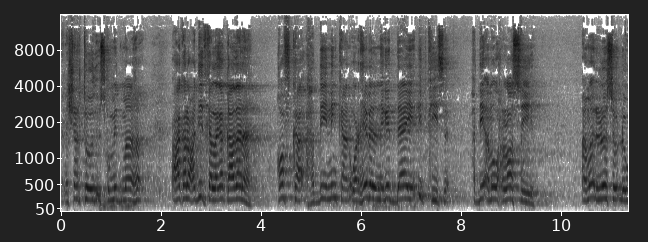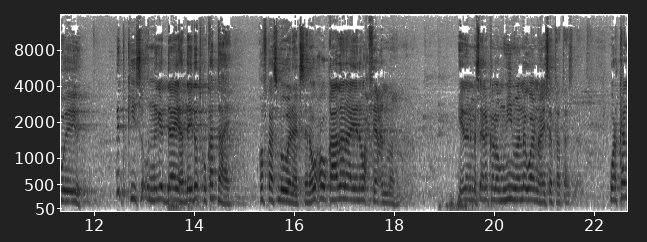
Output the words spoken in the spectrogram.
yani shartoodu isku mid maaha waxaa kaloo xadiidka laga qaadana qofka haddii ninkan war hebel naga daaya dhibkiisa haddii ama wax loo siiyo ama loo soo dhoweeyo dhibkiisa u naga daaya hadday dadku ka tahay qofkaas ma wanaagsana. Wuxuu qaadanayana wax fiican maaha. Iyadana masale kaloo muhiima annaga waana haysataa taasna war kan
